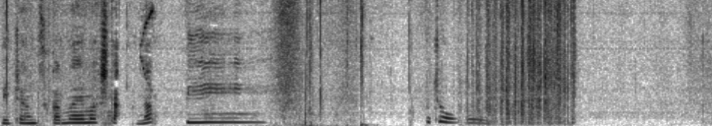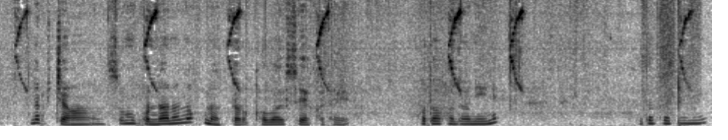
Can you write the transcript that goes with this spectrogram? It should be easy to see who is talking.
Speaker 1: ピーちゃん捕まえました。ナッピー。部長。ナピちゃんその子ならなくなったらかわいそうやからほどほどにね。ほどほどに。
